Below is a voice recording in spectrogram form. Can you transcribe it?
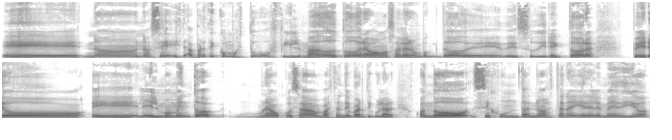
Eh, no, no sé, aparte cómo estuvo filmado todo, ahora vamos a hablar un poquito de, de su director, pero eh, el momento, una cosa bastante particular, cuando se juntan, ¿no? Están ahí en el medio,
